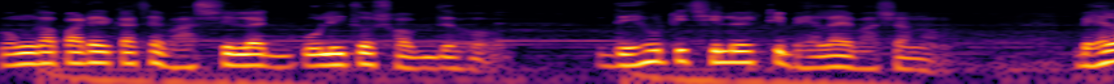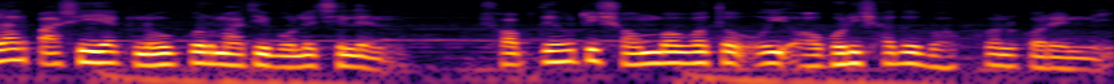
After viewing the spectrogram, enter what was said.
গঙ্গাপাড়ের কাছে ভাসছিল এক গলিত শবদেহ দেহটি ছিল একটি ভেলায় ভাসানো। ভেলার পাশেই এক নৌকোর মাঝি বলেছিলেন শবদেহটি সম্ভবত ওই অঘরী সাধু ভক্ষণ করেননি।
